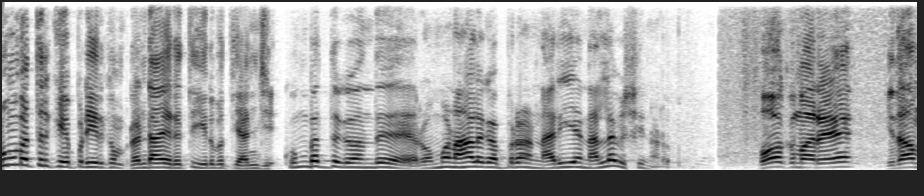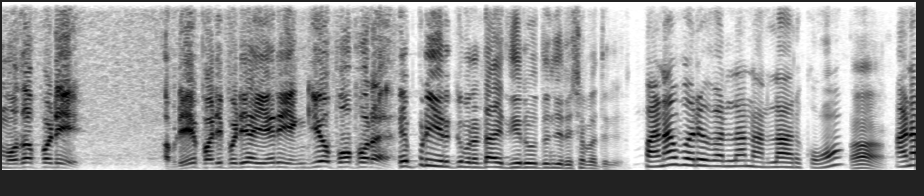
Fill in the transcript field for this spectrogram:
கும்பத்திற்கு எப்படி இருக்கும்? ரெண்டாயிரத்தி இருபத்தி அஞ்சு. கும்பத்துக்கு வந்து ரொம்ப நாளுக்கு அப்புறம் நிறைய நல்ல விஷயம் நடக்கும். போக்குமாரு இதான் முதப்படி அப்படியே படிப்படியா ஏறி எங்கேயோ போப் போற. எப்படி இருக்கும் ரெண்டாயிரத்தி இருபத்தஞ்சு ரிஷபத்துக்கு? பண வருவெல்லாம் நல்லா இருக்கும். ஆனா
